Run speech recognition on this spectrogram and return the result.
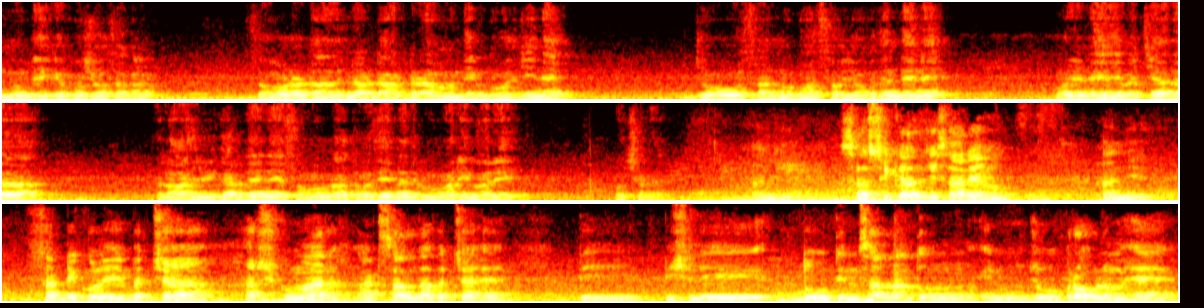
ਨੂੰ ਦੇ ਕੇ ਖੁਸ਼ ਹੋ ਸਕਣ। ਸੋ ਹੁਣ ਡਾਕਟਰ ਅਮਨਦੀਪ ਗੋਲ ਜੀ ਨੇ, ਜੋ ਸਾਨੂੰ ਬਹੁਤ ਸਹਿਯੋਗ ਦਿੰਦੇ ਨੇ ਔਰ ਇਹਨਾਂ ਇਹ ਬੱਚਿਆਂ ਦਾ ਇਲਾਜ ਵੀ ਕਰਦੇ ਨੇ, ਸੋ ਉਹਨਾਂ ਤੋਂ ਅਸੀਂ ਇਹਨਾਂ ਦੀ ਬਿਮਾਰੀ ਬਾਰੇ ਪੁੱਛਣਾ। ਹਾਂਜੀ। ਸਤਿ ਸ਼੍ਰੀ ਅਕਾਲ ਜੀ ਸਾਰਿਆਂ ਨੂੰ। ਹਾਂਜੀ। ਸਾਡੇ ਕੋਲੇ ਬੱਚਾ ਹਰਸ਼ ਕੁਮਾਰ 8 ਸਾਲ ਦਾ ਬੱਚਾ ਹੈ ਤੇ ਪਿਛਲੇ 2-3 ਸਾਲਾਂ ਤੋਂ ਇਹਨੂੰ ਜੋ ਪ੍ਰੋਬਲਮ ਹੈ,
